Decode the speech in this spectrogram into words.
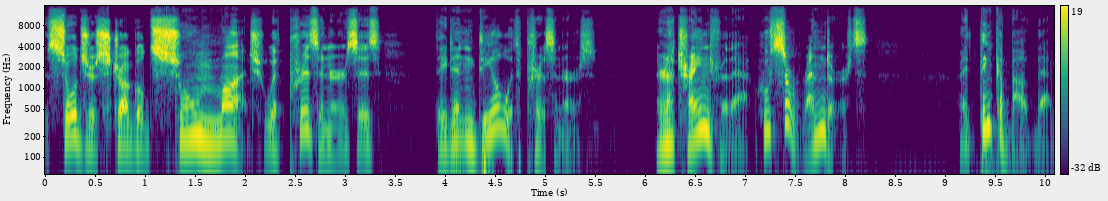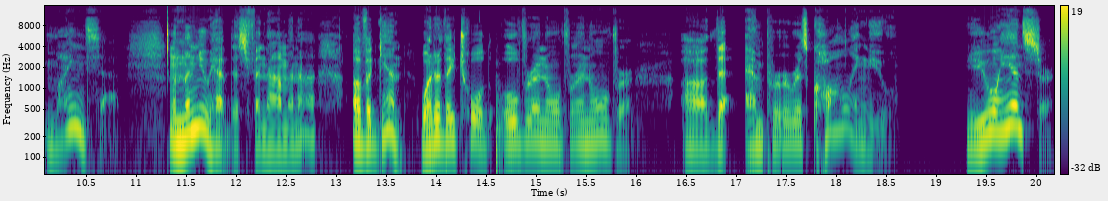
soldiers struggled so much with prisoners is they didn't deal with prisoners. They're not trained for that. Who surrenders? I Think about that mindset. And then you have this phenomena of, again, what are they told over and over and over? Uh, the emperor is calling you. You answer.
